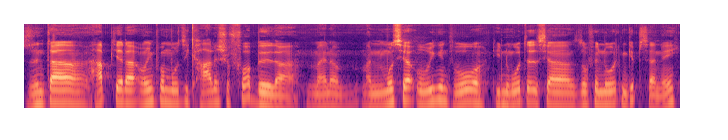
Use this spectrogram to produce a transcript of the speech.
Sind da, habt ihr da irgendwo musikalische Vorbilder? Ich meine, man muss ja irgendwo, die Note ist ja, so viele Noten gibt es ja nicht.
